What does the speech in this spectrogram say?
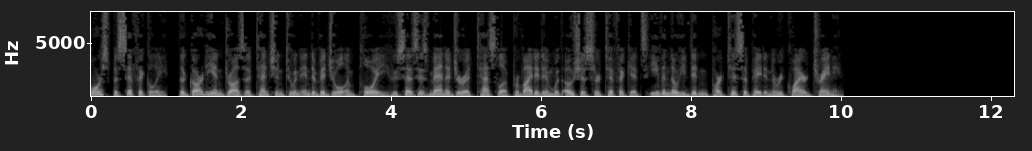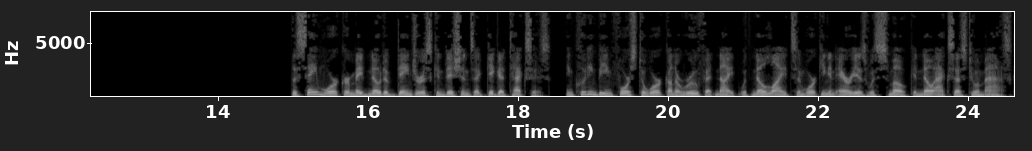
More specifically, The Guardian draws attention to an individual employee who says his manager at Tesla provided him with OSHA certificates even though he didn't participate in the required training. The same worker made note of dangerous conditions at Giga Texas, including being forced to work on a roof at night with no lights and working in areas with smoke and no access to a mask.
